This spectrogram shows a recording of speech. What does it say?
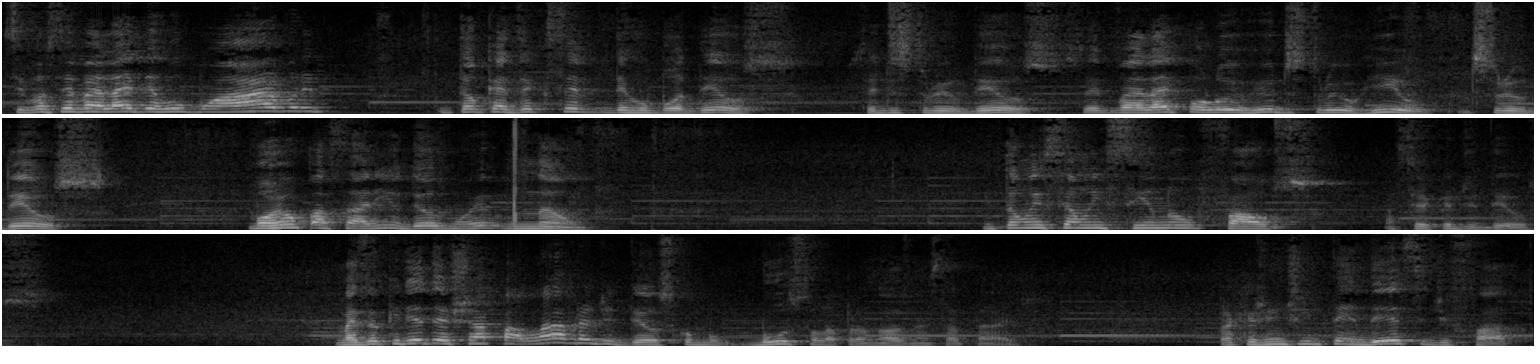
se você vai lá e derruba uma árvore, então quer dizer que você derrubou Deus? Você destruiu Deus? Você vai lá e polui o rio, destruiu o rio, destruiu Deus? Morreu um passarinho, Deus morreu? Não. Então esse é um ensino falso acerca de Deus. Mas eu queria deixar a palavra de Deus como bússola para nós nesta tarde, para que a gente entendesse de fato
